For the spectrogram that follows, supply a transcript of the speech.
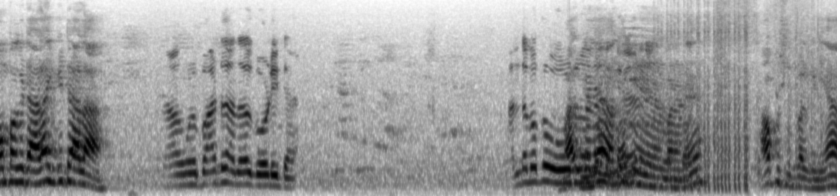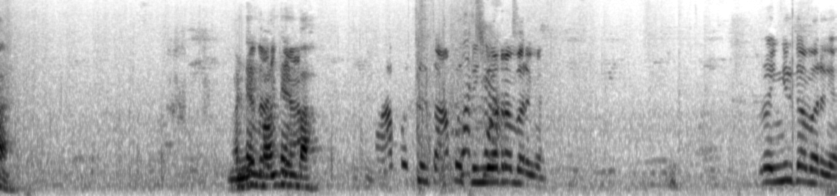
உன் பக்கத்து ஆளா இங்கிட்ட ஆளா? நான் உங்களை பாட்டு அந்த அளவுக்கு ஓடிட்டேன். அந்த பக்கம் நானு ஆப்போசிட் பால்கனியா? ஆப்போசிட் ஆப்போசிட் இங்க ஓடுறான் பாருங்க. ப்ரோ இங்க இருக்கான் பாருங்க.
